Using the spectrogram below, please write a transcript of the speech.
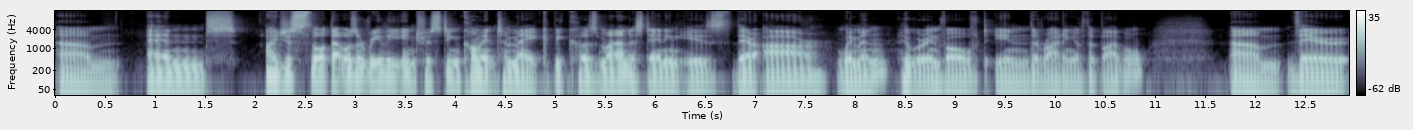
um, and I just thought that was a really interesting comment to make because my understanding is there are women who were involved in the writing of the Bible. Um, there,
